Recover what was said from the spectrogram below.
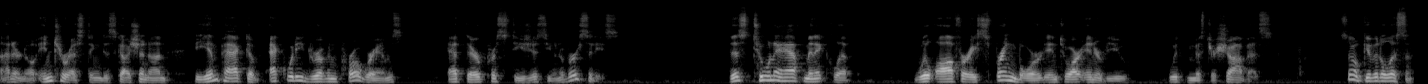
I don't know, interesting discussion on the impact of equity driven programs at their prestigious universities. This two and a half minute clip will offer a springboard into our interview with Mr. Chavez. So give it a listen.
